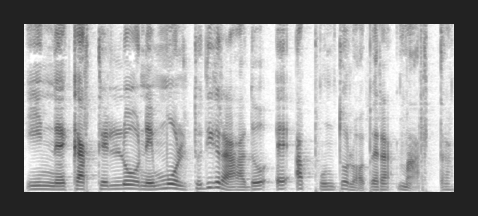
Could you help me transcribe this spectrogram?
in cartellone molto di grado, è appunto l'opera Marta.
